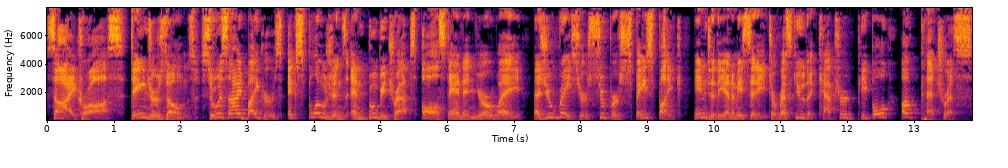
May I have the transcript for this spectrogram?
Seicross, danger zones, suicide bikers, explosions, and booby traps all stand in your way as you race your super space bike into the enemy city to rescue the captured people of Petras.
